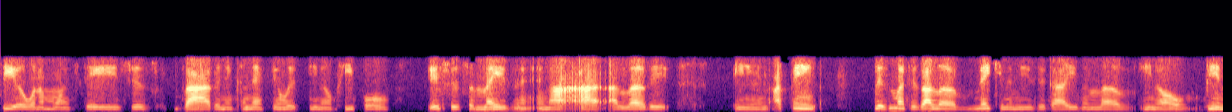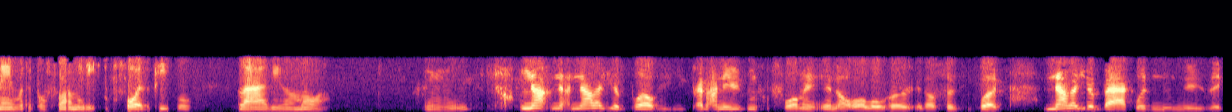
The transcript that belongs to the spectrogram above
feel when I'm on stage, just vibing and connecting with, you know, people. It's just amazing, and I I, I love it. And I think as much as I love making the music, I even love, you know, being able to perform it for the people live even more. Mm-hmm. Now, now, now that you're well, and I know you've been performing, you know, all over, you know, so, but now that you're back with new music,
